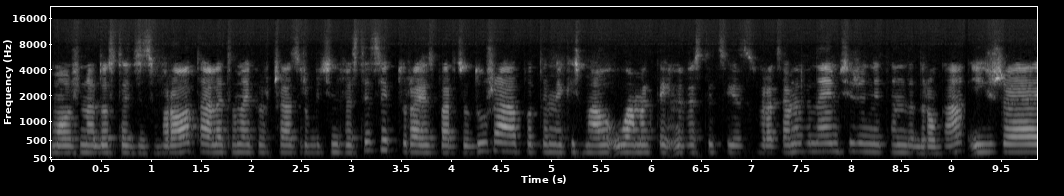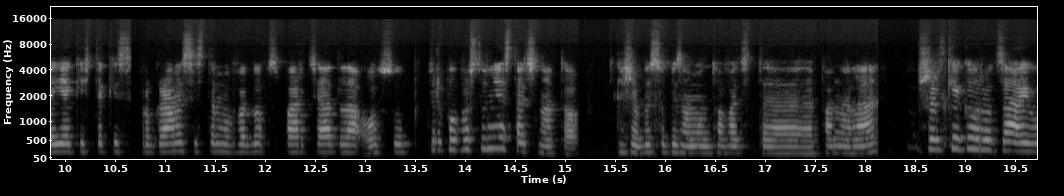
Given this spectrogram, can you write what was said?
można dostać zwrot, ale to najpierw trzeba zrobić inwestycję, która jest bardzo duża, a potem jakiś mały ułamek tej inwestycji jest zwracany. Wydaje mi się, że nie tędy droga i że jakieś takie programy systemowego wsparcia dla osób, których po prostu nie stać na to, żeby sobie zamontować te panele. Wszelkiego rodzaju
